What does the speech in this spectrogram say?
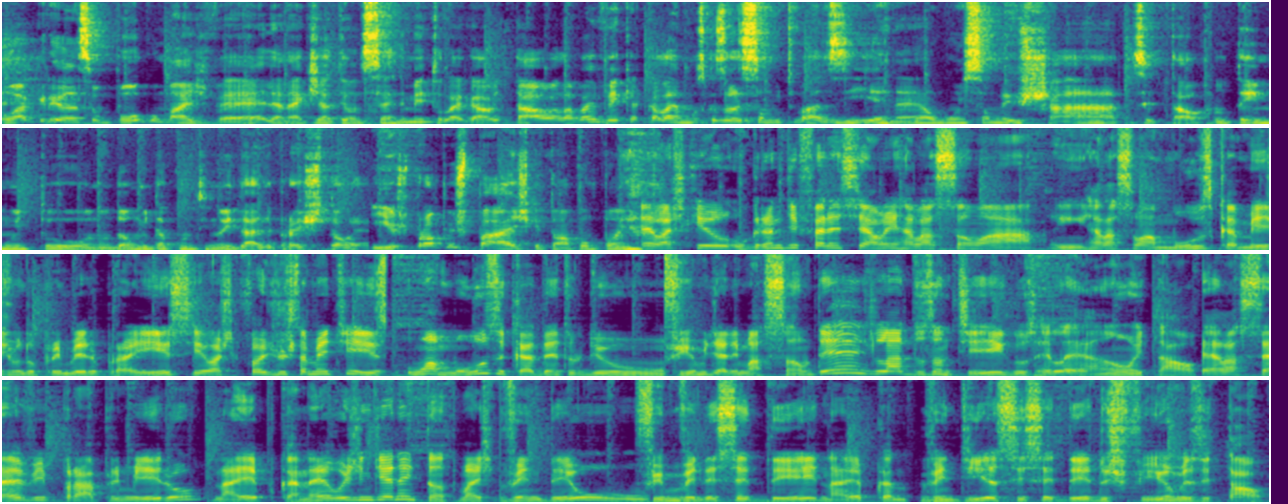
uma criança um pouco mais velha, né, que já tem um discernimento legal e tal, ela vai ver que aquelas músicas elas são muito vazias, né? Alguns são meio chatos e tal. Não tem muito, não dão muita continuidade pra história. E os próprios pais que estão acompanhando. É, Eu acho que o, o grande diferencial em relação a em relação à música mesmo do primeiro pra esse, eu acho que foi justamente isso. Uma música dentro de um filme de animação, desde desde lá dos antigos, Rei Leão e tal, ela serve pra, primeiro, na época, né? Hoje em dia nem tanto, mas vender o filme, vender CD, na época vendia-se CD dos filmes e tal.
